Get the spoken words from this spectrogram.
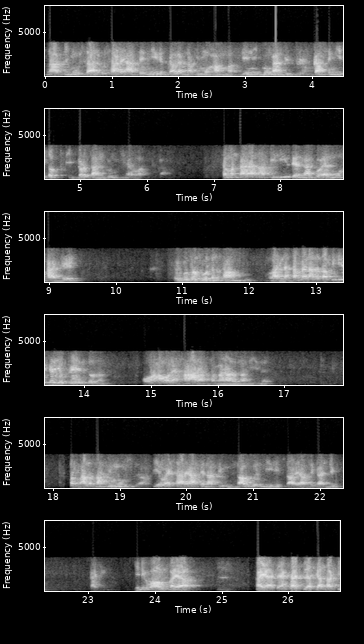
Nabi Musa itu syariat mirip kalian Nabi Muhammad. Dia niku ngambil berkah sing itu dipertanggungjawabkan. Sementara Nabi Khidir nganggo ilmu hadis Iku terus buatan sambut. Lain sampai nana nabi itu yo bento. Orang oleh haram sama nana nabi itu. Tetap anak nabi Musa. Dia wae syariat nabi Musa lu mirip syariat kanjeng. Kanjeng. Ini wow kayak kayak yang saya jelaskan tadi.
